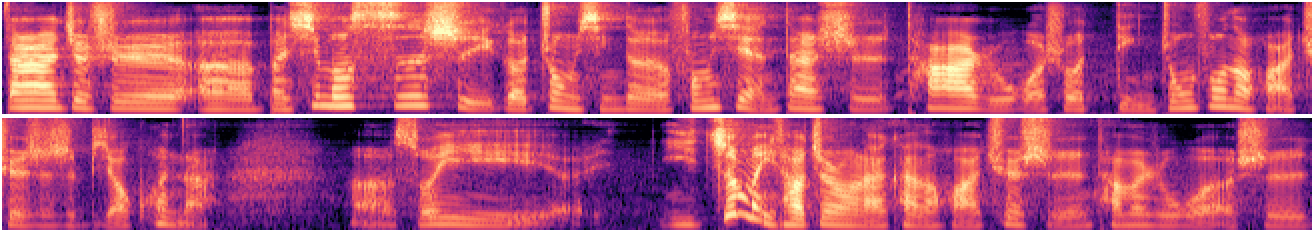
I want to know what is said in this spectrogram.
当然，就是呃，本西蒙斯是一个重型的锋线，但是他如果说顶中锋的话，确实是比较困难。呃，所以。以这么一套阵容来看的话，确实，他们如果是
